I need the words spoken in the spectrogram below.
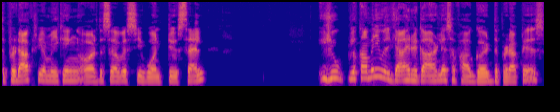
the product you're making or the service you want to sell you your company will die regardless of how good the product is.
